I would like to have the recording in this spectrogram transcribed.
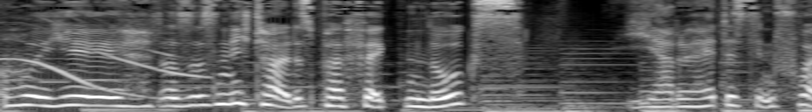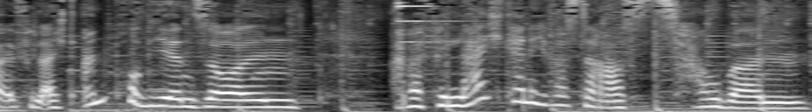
oh je, das ist nicht Teil des perfekten Looks. Ja, du hättest ihn vorher vielleicht anprobieren sollen. Aber vielleicht kann ich was daraus zaubern.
